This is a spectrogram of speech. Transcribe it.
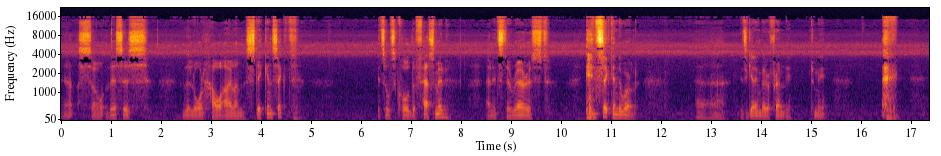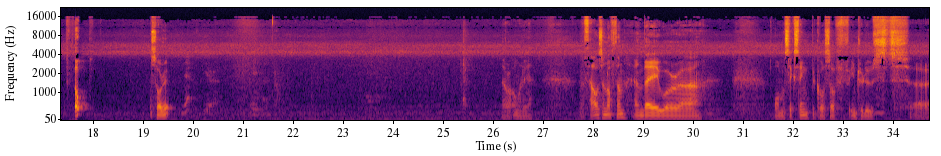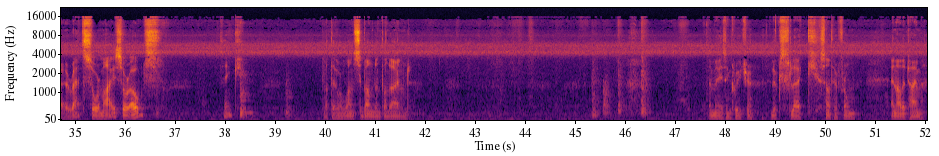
Yeah, so this is the Lord Howe Island stick insect. It's also called the phasmid and it's the rarest insect in the world. Uh, it's getting very friendly to me. oh! Sorry. A thousand of them and they were uh, almost extinct because of introduced uh, rats or mice or owls, I think. But they were once abundant on the island. Amazing creature. Looks like something from another time.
